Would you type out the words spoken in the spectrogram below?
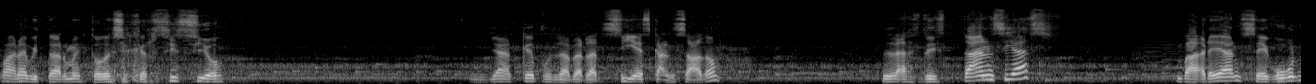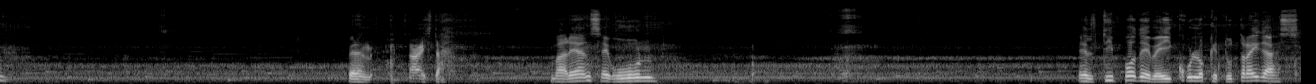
para evitarme todo ese ejercicio. Ya que pues la verdad sí es cansado. Las distancias varían según. Espérenme ahí está. Varían según el tipo de vehículo que tú traigas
